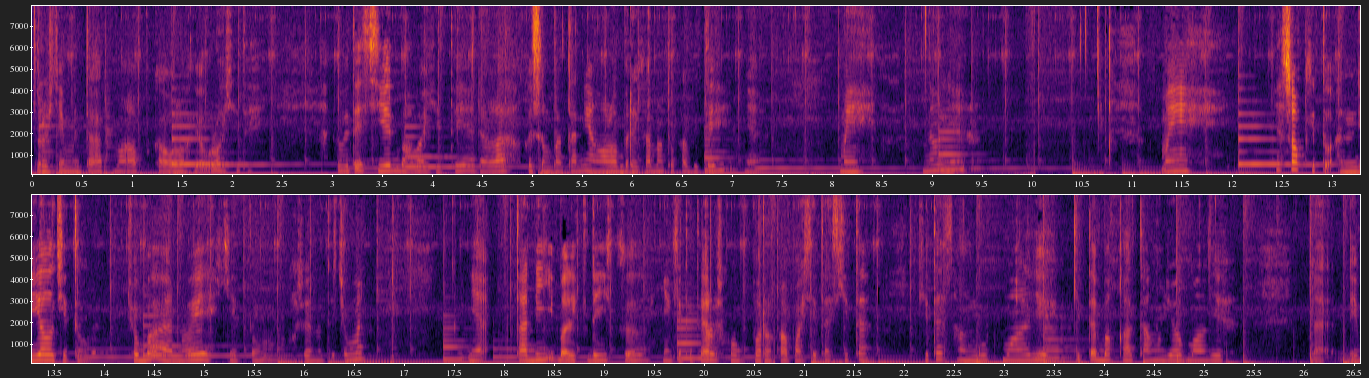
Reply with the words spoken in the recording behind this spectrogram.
terus dia minta maaf ke Allah. Ya Allah gitu KBT sieun bahwa itu adalah kesempatan yang Allah berikan untuk KBT nya meh. Naonnya meh. Ya sok gitu andil gitu. Cobaan weh gitu maksudnya nanti. Cuman ya tadi balik deh ke yang kita harus ngukur kapasitas kita. Kita sanggup mal ya kita bakal tanggung jawab mal ya nah di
